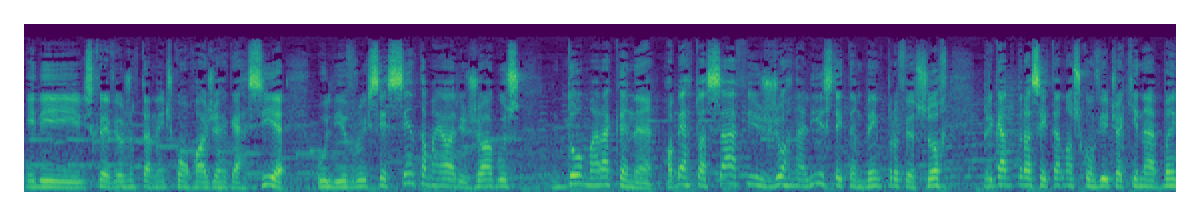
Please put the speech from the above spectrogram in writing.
Ele escreveu juntamente com Roger Garcia o livro Os 60 Maiores Jogos do Maracanã. Roberto Assaf, jornalista e também professor, obrigado por aceitar nosso convite aqui na Band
